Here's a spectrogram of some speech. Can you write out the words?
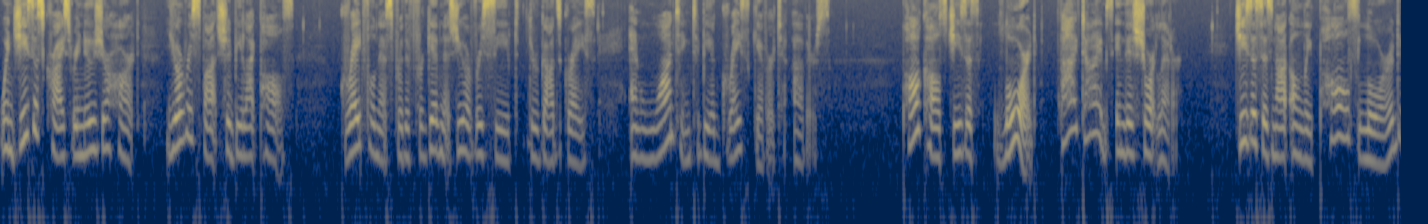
When Jesus Christ renews your heart, your response should be like Paul's gratefulness for the forgiveness you have received through God's grace and wanting to be a grace giver to others. Paul calls Jesus Lord five times in this short letter. Jesus is not only Paul's Lord,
